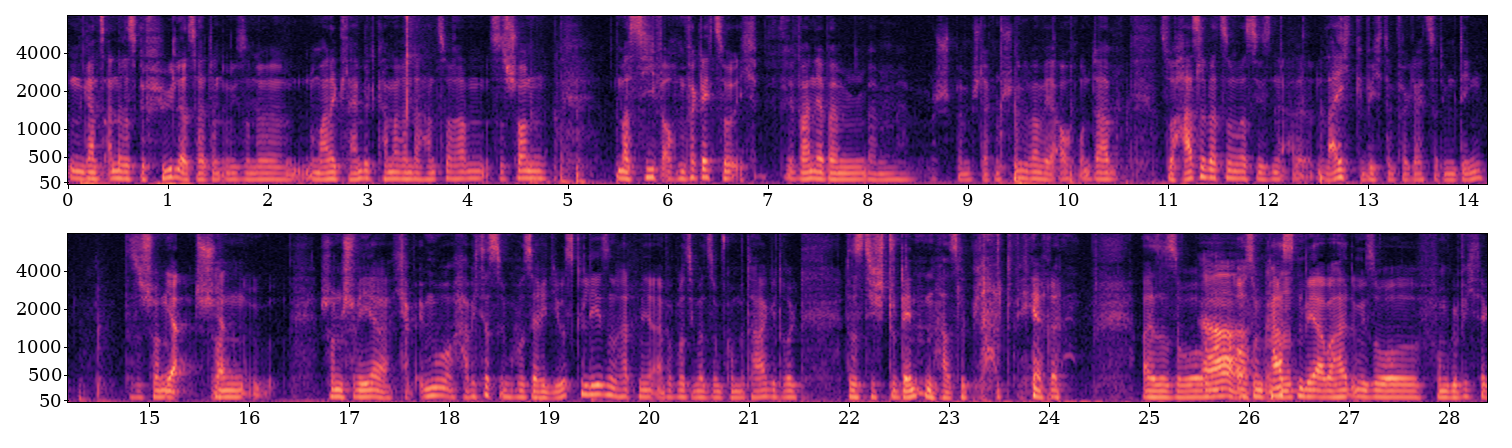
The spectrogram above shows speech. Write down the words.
ein ganz anderes Gefühl, als halt dann irgendwie so eine normale Kleinbildkamera in der Hand zu haben. Es ist schon massiv, auch im Vergleich zu, ich, wir waren ja beim, beim, beim Steffen Schüngel waren wir ja auch und da so Hasselblatt und sowas, die sind ja alle Leichtgewicht im Vergleich zu dem Ding. Das ist schon, Ja, schon, schon schwer. Ich habe irgendwo, habe ich das irgendwo seriös gelesen und hat mir einfach bloß jemand so einen Kommentar gedrückt, dass es die Studenten-Hasselblatt wäre. Also so Ah, auch so ein mhm. Kasten wäre, aber halt irgendwie so vom Gewicht her,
